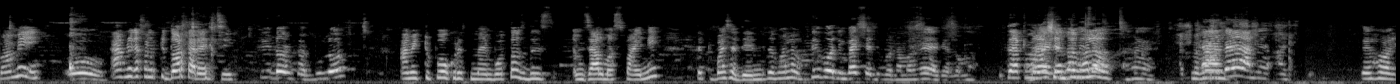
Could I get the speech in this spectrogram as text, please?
মামি? ও। আপনার কাছে আমার একটু দরকার এসেছি কি দরকার বলো? আমি একটু পুকুরে নামবো তো যদি আমি জাল মাছ পাইনি তো একটু পয়সা দিয়ে নিতে ভালো। দিব নি বাইসা দিব না আমার হয়ে গেল মা। তো তো ভালো? হ্যাঁ। হ্যাঁ আমি আসছি। তো হয়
